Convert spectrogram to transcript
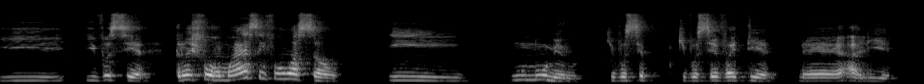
e, e você transformar essa informação em um número que você que você vai ter né, ali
